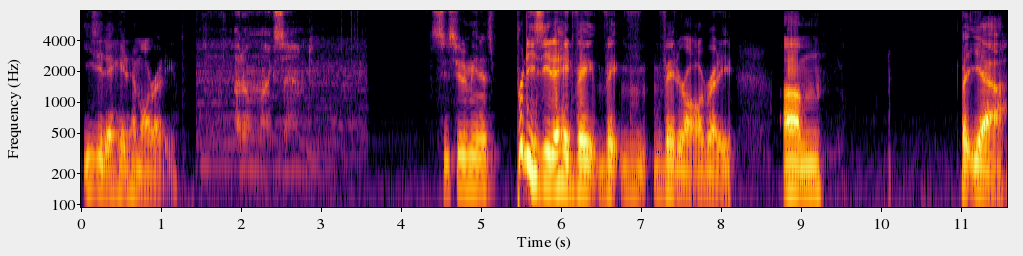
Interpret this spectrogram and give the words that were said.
easy to hate him already. I don't like sand. See, see what I mean? It's pretty easy to hate Va- Va- Vader already. Um, but yeah,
